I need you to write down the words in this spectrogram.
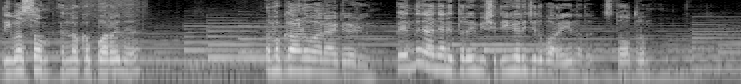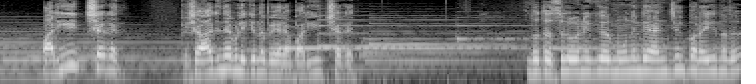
ദിവസം എന്നൊക്കെ പറഞ്ഞ് നമുക്ക് കാണുവാനായിട്ട് കഴിയും. ഇപ്പൊ എന്തിനാണ് ഞാൻ ഇത്രയും വിശദീകരിച്ചത് പറയുന്നത്? സ്തോത്രം. പരീക്ഷകൻ പിശാജിനെ വിളിക്കുന്ന പേരാ പരീക്ഷകൻ. ഒന്ന് തെസലോനിക്കർ മൂന്നിന്റെ അഞ്ചിൽ പറയുന്നത്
